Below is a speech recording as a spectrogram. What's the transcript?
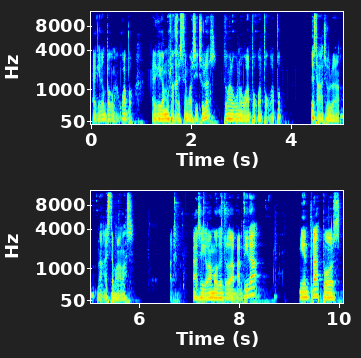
Para que quede un poco más guapo. A ver qué camuflajes tengo así chulos. Tengo alguno guapo, guapo, guapo. Estaba chulo, ¿no? No, este mola más. Vale. Así que vamos dentro de la partida. Mientras, pues...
